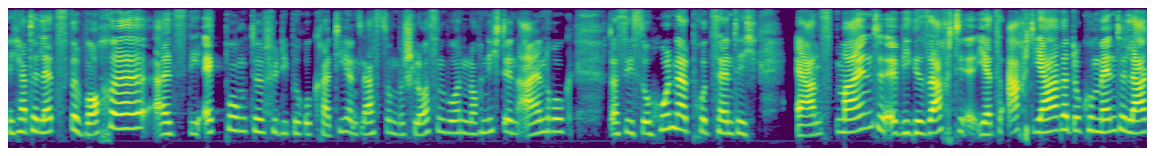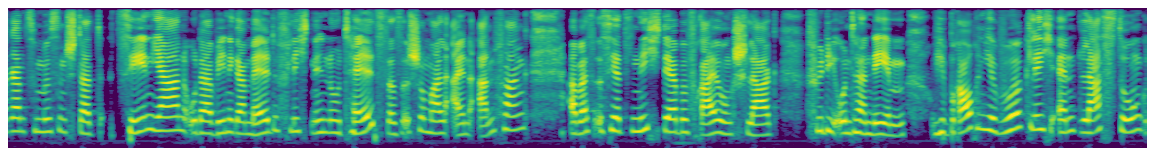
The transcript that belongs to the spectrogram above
Ich hatte letzte Woche, als die Eckpunkte für die Bürokratieentlastung beschlossen wurden, noch nicht den Eindruck, dass sie es so hundertprozentig ernst meint. Wie gesagt, jetzt acht Jahre Dokumente lagern zu müssen statt zehn Jahren oder weniger Meldepflichten in Hotels, das ist schon mal ein Anfang. Aber es ist jetzt nicht der Befreiungsschlag für die Unternehmen. Wir brauchen hier wirklich Entlastung.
